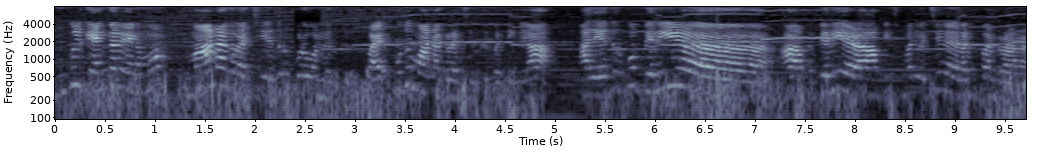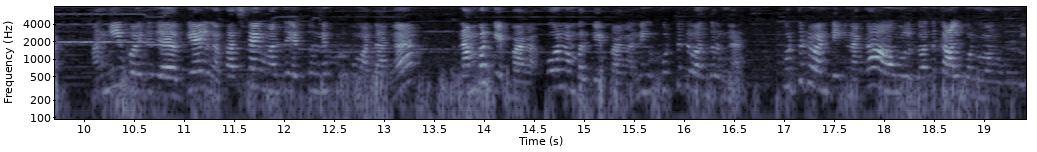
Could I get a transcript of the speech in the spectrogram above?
உங்களுக்கு எங்கே வேணுமோ மாநகராட்சி எதிர்ப்பு கூட இருக்குது ப- புது மாநகராட்சி இருக்குது பார்த்தீங்களா அது எதிர்க்கும் பெரிய பெரிய ஆஃபீஸ் மாதிரி வச்சு ரன் பண்ணுறாங்க அங்கேயும் போயிட்டு கேளுங்க. ஃபர்ஸ்ட் டைம் வந்து எடுத்தோடனே கொடுக்க மாட்டாங்க. நம்பர் கேட்பாங்க. ஃபோன் நம்பர் கேட்பாங்க. நீங்கள் கொடுத்துட்டு வந்துடுங்க கொடுத்துட்டு வந்துட்டீங்கனாக்கா அவங்களுக்கு வந்து கால் பண்ணுவாங்க உங்களுக்கு.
